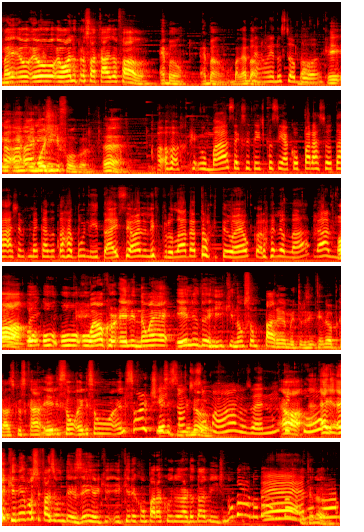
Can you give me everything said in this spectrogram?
Mas eu, eu, eu olho pra sua casa e eu falo, é bom, é bom, o é. Não, eu não sou boa. E, e- emoji de fogo. Ah. O massa é que você tem, tipo assim, a comparação, eu tava achando que minha casa tava bonita. Aí você olha ali pro lado da torre do Elcor, olha lá. Ah, não, Ó, o, o, o, o Elcor, ele não é. Ele e o do Henrique não são parâmetros, entendeu? Por causa que os caras. Eles são, eles são. Eles são artistas, Eles são entendeu? desumanos, velho. Não É, tem ó, como. é, é que nem você fazer um desenho e, e querer comparar com o Leonardo da Vinci. Não dá, não dá, É, não dá, não entendeu?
